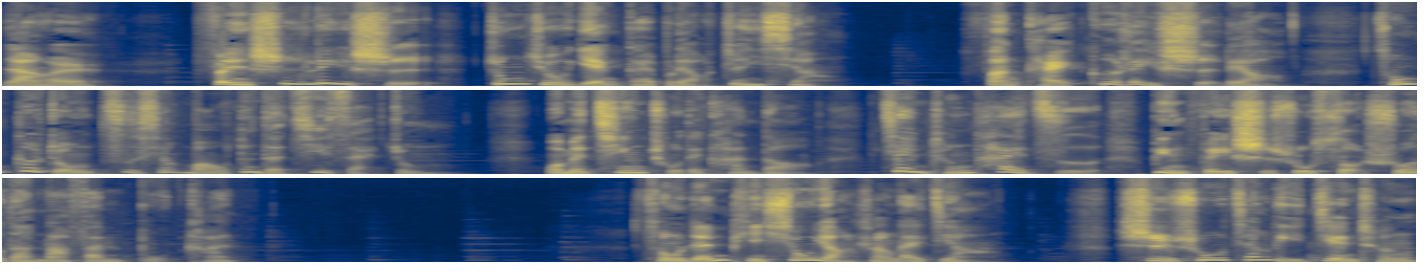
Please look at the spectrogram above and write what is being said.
然而，粉饰历史终究掩盖不了真相。翻开各类史料，从各种自相矛盾的记载中，我们清楚地看到，建成太子并非史书所说的那番不堪。从人品修养上来讲，史书将李建成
